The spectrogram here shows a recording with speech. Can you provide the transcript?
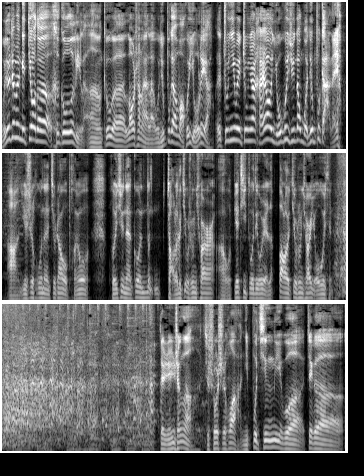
我就这么给掉到河沟子里了啊，给我捞上来了，我就不敢往回游了呀。就因为中间还要游回去，那我就不敢了呀。啊，于是乎呢，就让我朋友回去呢，给我弄找了个救生圈啊，我别提多丢人了，抱着救生圈游回去了。这人生啊，就说实话，你不经历过这个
